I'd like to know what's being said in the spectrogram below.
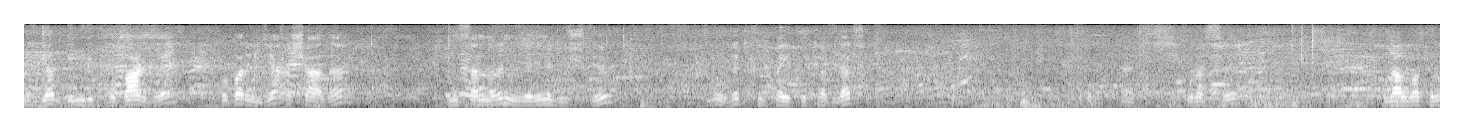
rüzgar demiri kopardı. Koparınca aşağıda insanların üzerine düştü. Burada kıl kurtardılar. Evet, burası Lalbatoru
